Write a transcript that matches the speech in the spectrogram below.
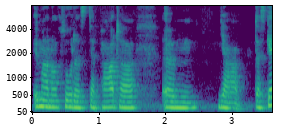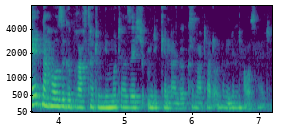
immer noch so, dass der Vater ähm, ja, das Geld nach Hause gebracht hat und die Mutter sich um die Kinder gekümmert hat und um den Haushalt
